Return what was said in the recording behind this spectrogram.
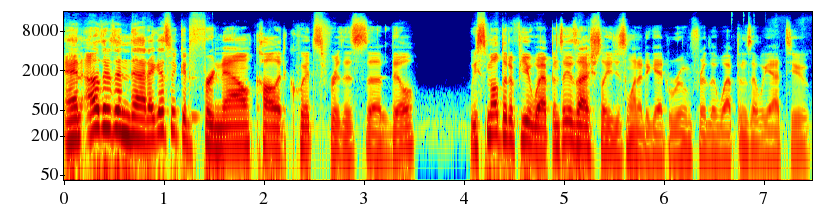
And other than that, I guess we could for now call it quits for this uh, bill. We smelted a few weapons. I actually just wanted to get room for the weapons that we had to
